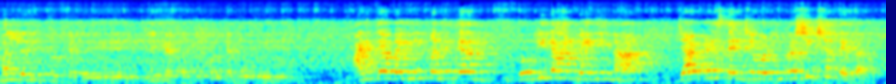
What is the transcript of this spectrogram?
मल्लरी हे- हे करतात कोणत्या आणि त्या बहिणींमध्ये त्या दोघी लहान बहिणींना ज्या वेळेस त्यांचे वडील प्रशिक्षण देतात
